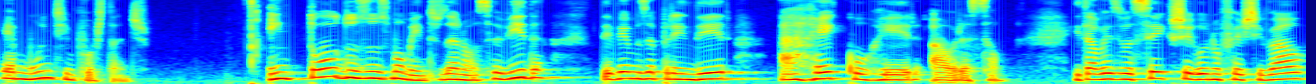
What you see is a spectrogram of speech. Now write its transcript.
é muito importante. Em todos os momentos da nossa vida, devemos aprender a recorrer à oração. E talvez você que chegou no festival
